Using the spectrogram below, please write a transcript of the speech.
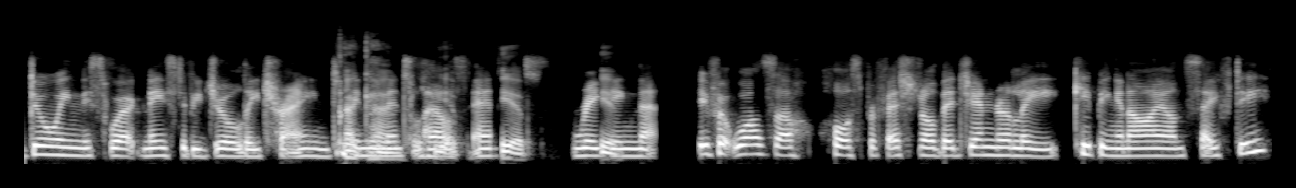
doing this work needs to be dually trained okay. in mental health yep. and yep. reading yep. that if it was a horse professional, they're generally keeping an eye on safety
